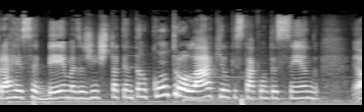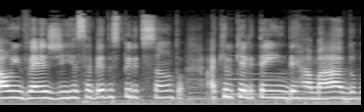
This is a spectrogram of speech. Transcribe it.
para receber, mas a gente está tentando controlar aquilo que está acontecendo ao invés de receber do Espírito Santo aquilo que ele tem derramado.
